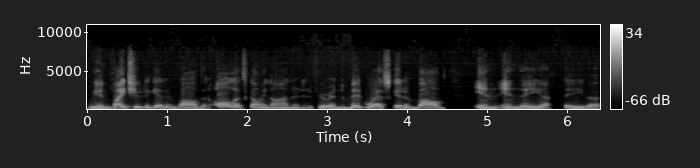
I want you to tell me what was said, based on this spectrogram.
We invite you to get involved in all that's going on, and if you're in the Midwest, get involved in in the uh, the,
